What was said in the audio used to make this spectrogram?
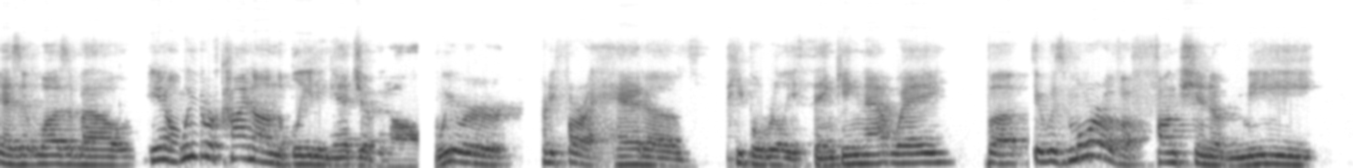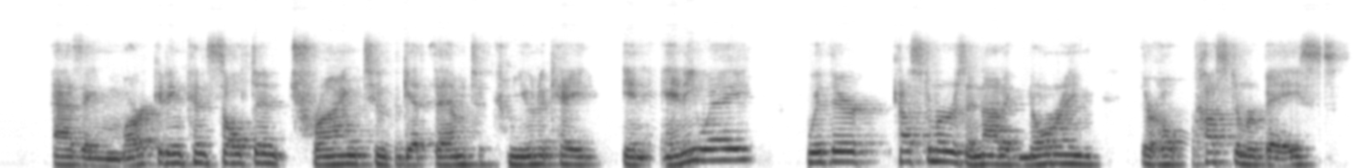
as it was about you know we were kind of on the bleeding edge of it all. We were pretty far ahead of people really thinking that way but it was more of a function of me as a marketing consultant trying to get them to communicate in any way with their customers and not ignoring their whole customer base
